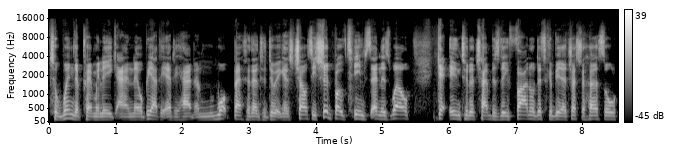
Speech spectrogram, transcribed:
to win the Premier League, and they'll be at the Etihad. And what better than to do it against Chelsea? Should both teams then as well get into the Champions League final? This could be a dress rehearsal,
